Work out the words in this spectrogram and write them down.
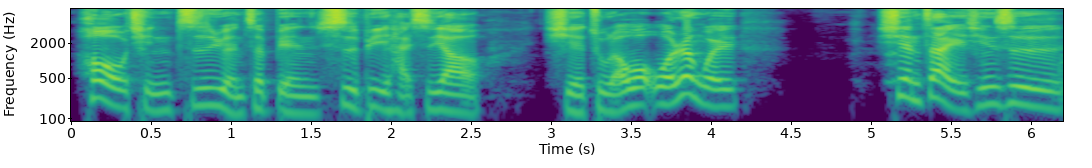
后勤资源这边势必还是要协助了。我我认为现在已经是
